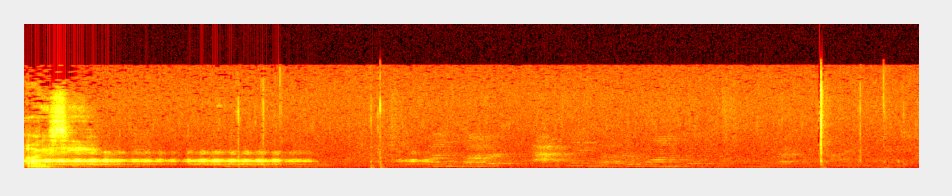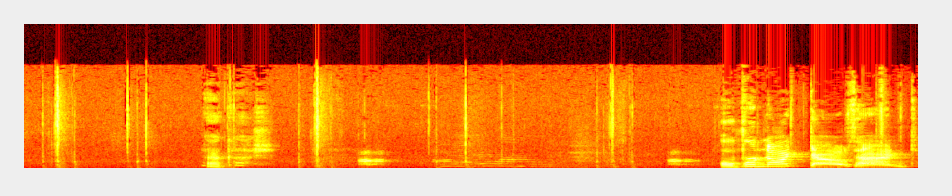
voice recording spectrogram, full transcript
I see. Oh, gosh. Over 9,000!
